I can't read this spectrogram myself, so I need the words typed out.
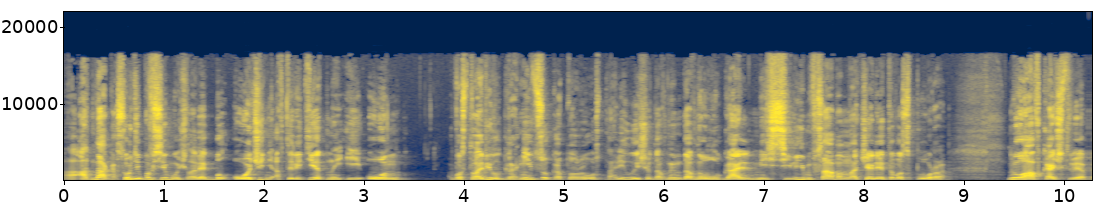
А, однако, судя по всему, человек был очень авторитетный, и он восстановил границу, которую установил еще давным-давно Лугаль Мессилим в самом начале этого спора. Ну а в качестве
